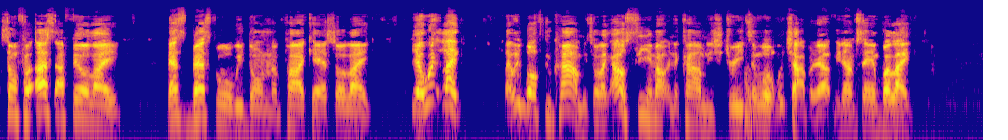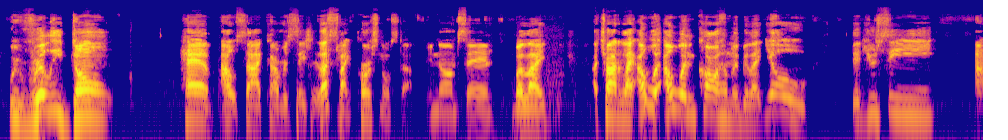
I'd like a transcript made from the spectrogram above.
so for us, I feel like that's best for what we doing on the podcast. So like, yeah, we like like we both do comedy. So like I'll see him out in the comedy streets and we'll we'll chop it up. You know what I'm saying? But like, we really don't have outside conversations. That's like personal stuff, you know what I'm saying? But like, I try to like, I would I wouldn't call him and be like, "Yo, did you see uh,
